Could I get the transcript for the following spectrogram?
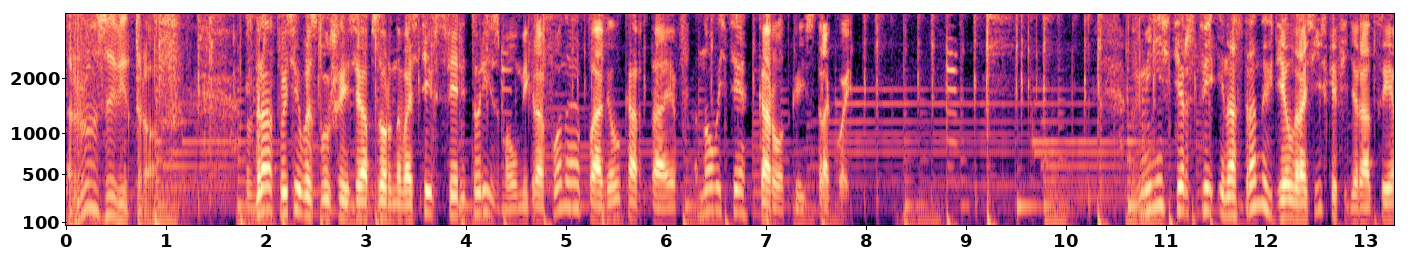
Роза ветров. Здравствуйте, вы слушаете обзор новостей в сфере туризма. У микрофона Павел Картаев. Новости короткой строкой. В Министерстве иностранных дел Российской Федерации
